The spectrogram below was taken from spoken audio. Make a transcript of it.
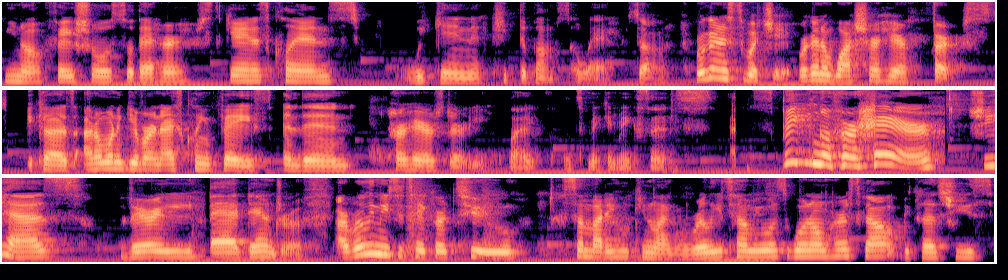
you know, facial so that her skin is cleansed we can keep the bumps away. So we're gonna switch it. We're gonna wash her hair first because I don't wanna give her a nice clean face and then her hair's dirty. Like, let's make it make sense. Speaking of her hair, she has very bad dandruff. I really need to take her to somebody who can like really tell me what's going on with her scalp because she's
